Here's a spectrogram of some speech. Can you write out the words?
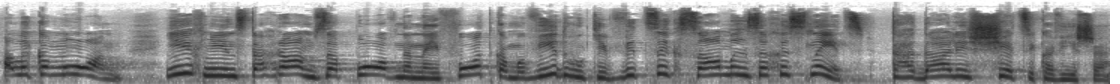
Але камон, їхній інстаграм заповнений фотками відгуків від цих самих захисниць. Та далі ще цікавіше.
